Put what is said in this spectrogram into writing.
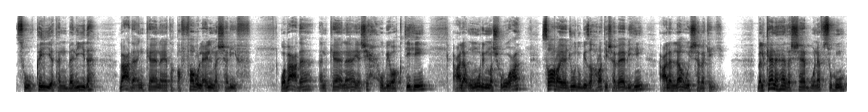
سوقية بليدة بعد أن كان يتقفر العلم الشريف. وبعد أن كان يشح بوقته على أمور مشروعة صار يجود بزهرة شبابه على اللغو الشبكي. بل كان هذا الشاب نفسه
